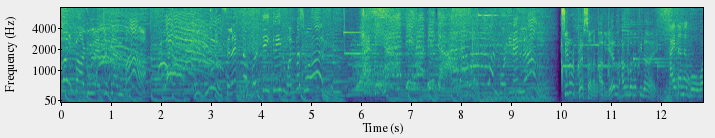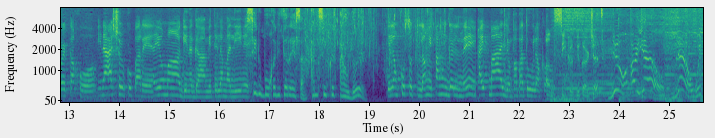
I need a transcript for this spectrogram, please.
May bagong leche flan pa. With new Selecta Birthday 3 in 1 plus 1. Happy, happy, Karawan! 149 lang. Sinorpresa ng Ariel ang mga Pinay. Kahit na nag-work ako, ina-assure ko pa rin na yung mga ginagamit nila malinis. Sinubukan ni Teresa ang secret powder. Ilang kusot lang, itanggal na eh. Kahit mahal yung papatulang ko. Ang secret detergent, new Ariel. Now with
